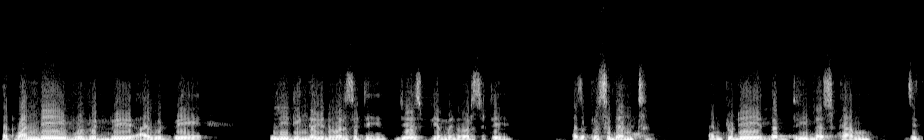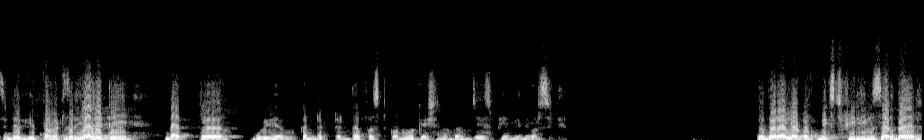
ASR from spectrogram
that one day we would be, I would be leading a university, JSPM University, as a president. And today the dream has come. It's, now it's a reality that uh, we have conducted the first convocation of the JSPM University. So there are a lot of mixed feelings are there,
